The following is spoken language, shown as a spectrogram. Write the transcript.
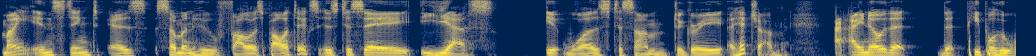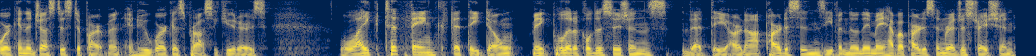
my instinct as someone who follows politics is to say yes, it was to some degree a hit job. I, I know that that people who work in the Justice Department and who work as prosecutors like to think that they don't make political decisions, that they are not partisans, even though they may have a partisan registration.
